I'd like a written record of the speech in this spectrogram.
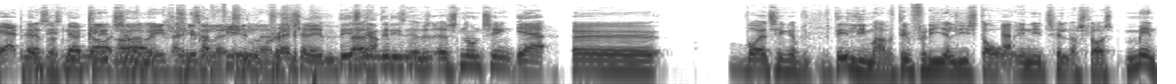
Ja, passer? Sådan en glitch når, når, et når, klip eller et trafikken crasher lidt. Det er sådan, det, det er sådan, sådan nogle ting. Ja. Øh, hvor jeg tænker, det er lige meget, det er fordi, jeg lige står ja. inde i et telt og slås. Men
